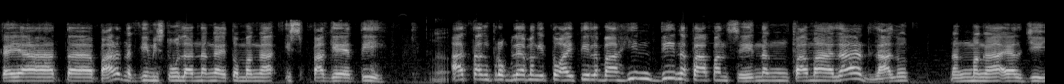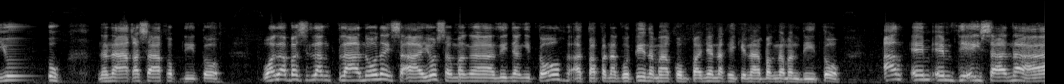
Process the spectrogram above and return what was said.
Kaya uh, parang nagmimistulan na nga itong mga spaghetti. At ang problemang ito ay tila ba hindi napapansin ng pamahalaan, lalo ng mga LGU na nakakasakop dito. Wala ba silang plano na isaayos ang mga linyang ito at papanagutin ng mga kumpanya na nakikinabang naman dito? Ang MMDA sana, ha,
